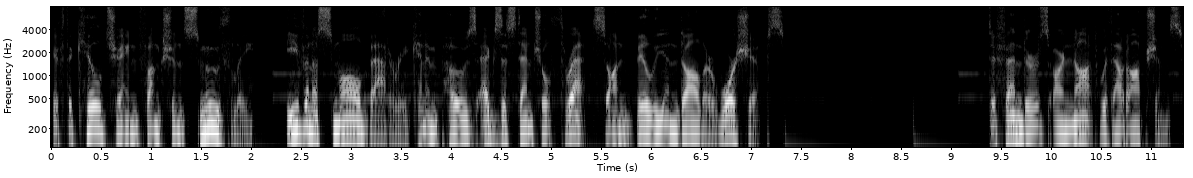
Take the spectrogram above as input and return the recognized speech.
if the kill chain functions smoothly, even a small battery can impose existential threats on billion-dollar warships. Defenders are not without options.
